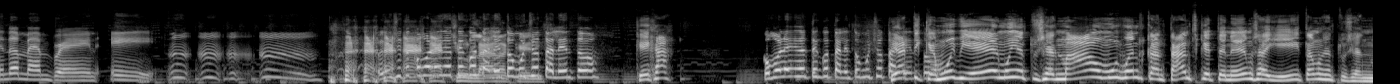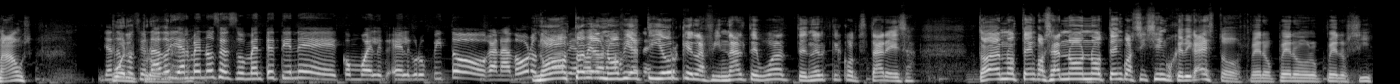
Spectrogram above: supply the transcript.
In the membrane. Ey. Mm, mm, mm, mm. Oye, Chito, ¿cómo le ido? Tengo talento, mucho dice. talento. ¿Queja? ¿Cómo le ido? Tengo talento, mucho talento. Fíjate que muy bien, muy entusiasmado, muy buenos cantantes que tenemos allí. Estamos entusiasmados. Ya anda emocionado y al menos en su mente tiene como el, el grupito ganador. ¿o No, todavía no, fíjate, conoce? yo creo que en la final te voy a tener que contestar esa. Todavía no tengo, o sea, no, no tengo así cinco que diga esto, pero, pero, pero sí.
